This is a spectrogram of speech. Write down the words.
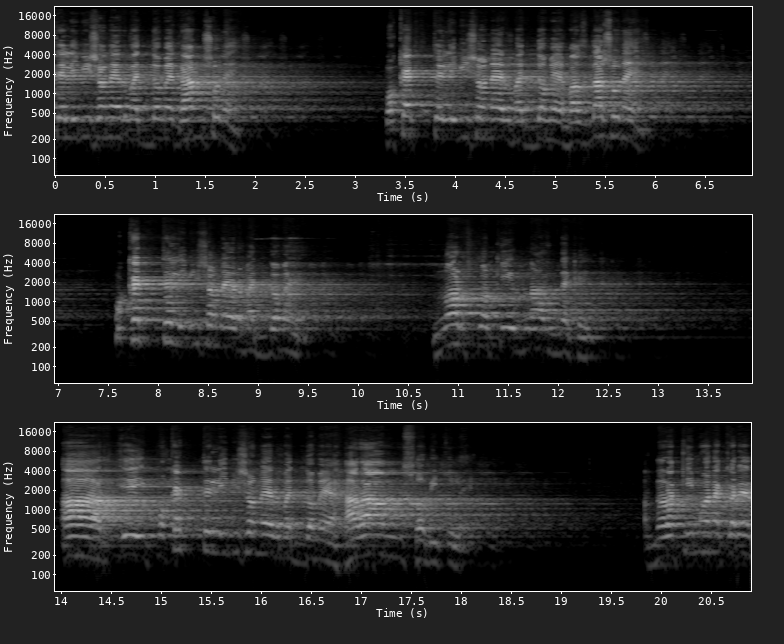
টেলিভিশনের মাধ্যমে গান শুনে পকেট টেলিভিশনের মাধ্যমে বাজনা শুনে পকেট টেলিভিশনের মাধ্যমে নর্থ নর্তকীর নাচ দেখে। আর এই পকেট টেলিভিশনের মাধ্যমে হারাম ছবি তুলে। আপনারা কি মনে করেন,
